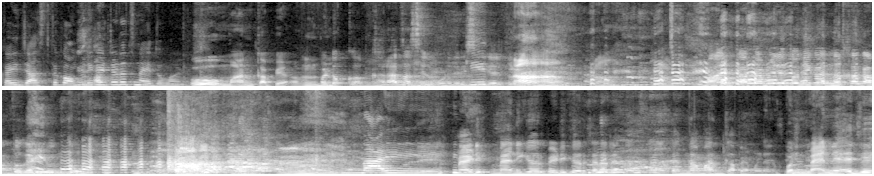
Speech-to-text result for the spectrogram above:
काही जास्त कॉम्प्लिकेटेडच नाही तो मान ओ मान काप्या. पण तो खराच असेल कोणतरी सिरियल हा, हा. मान काका म्हणजे तो नाही का नखा कापतो घरी येऊन तो. नाही. मॅनिक्युअर पेडिक्युअर करायला येतात ना, त्यांना मान काप्या म्हणायचं. पण मॅन ऍज ए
